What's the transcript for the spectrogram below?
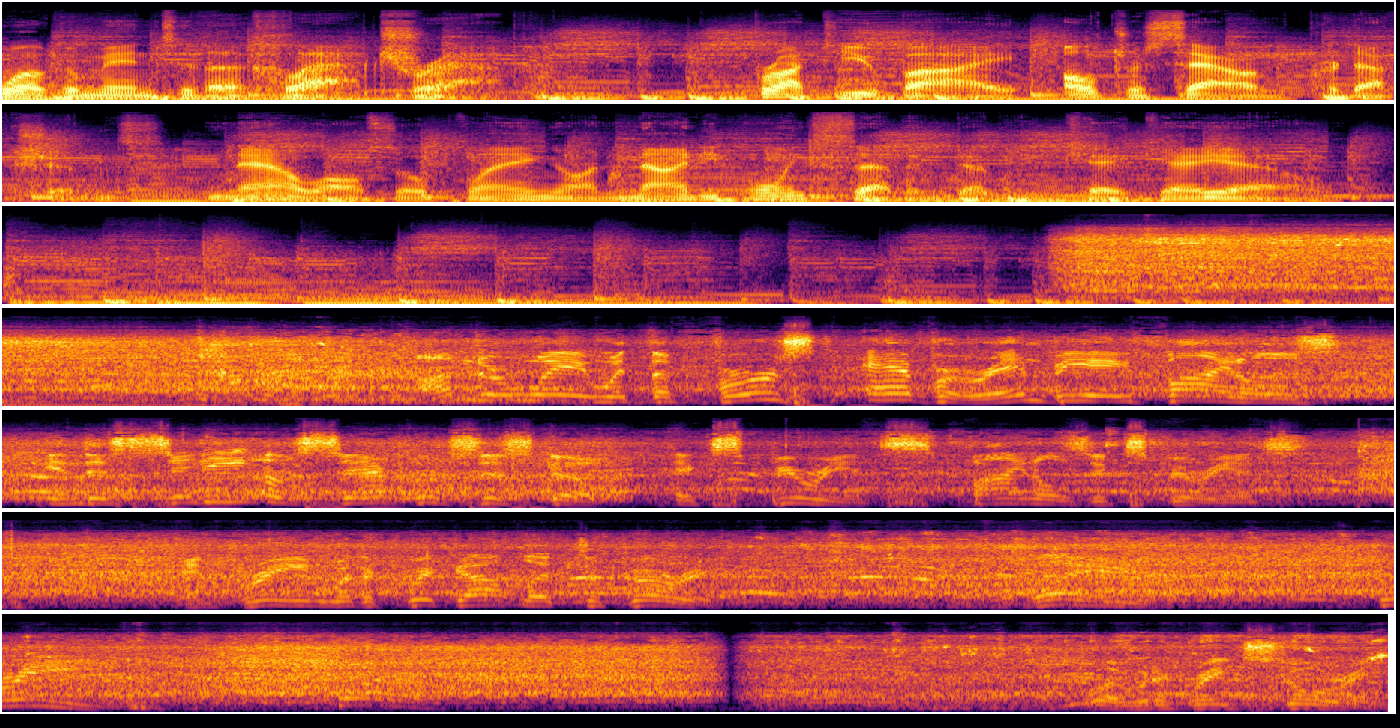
Welcome into the Clap Trap. Brought to you by Ultrasound Productions. Now also playing on 90.7 WKKL. underway with the first ever NBA Finals in the city of San Francisco. Experience, finals experience. And Green with a quick outlet to Curry. Play, three, what a great story.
